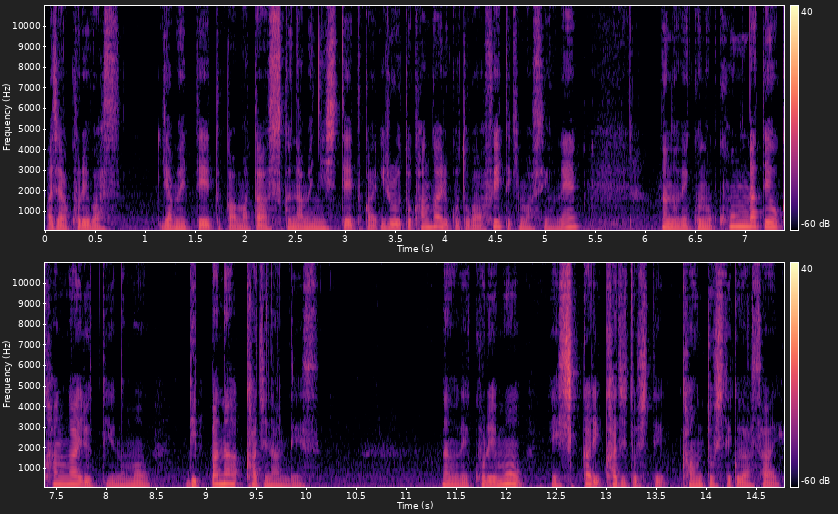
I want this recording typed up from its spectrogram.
あじゃあこれはやめてとかまた少なめにしてとかいろいろと考えることが増えてきますよね。なのでこの献立を考えるっていうのも立派な家事なんです。なのでこれもえしっかり家事としてカウントしてください。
